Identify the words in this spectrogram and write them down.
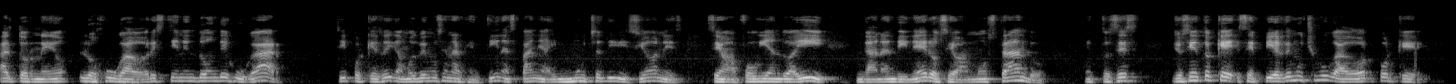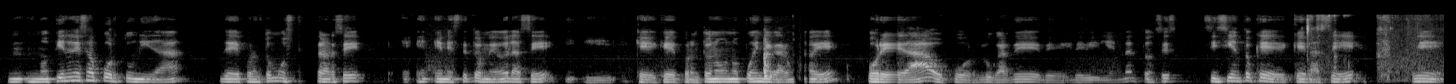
al torneo. Los jugadores tienen dónde jugar. Sí, porque eso digamos vemos en Argentina, España, hay muchas divisiones, se van fogueando ahí, ganan dinero, se van mostrando. Entonces, yo siento que se pierde mucho jugador porque no tienen esa oportunidad de, pronto mostrarse en, este torneo de la C y, que, de pronto no, no, pueden llegar a una B por edad o por lugar de, vivienda. Entonces, sí siento que, la C eh,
